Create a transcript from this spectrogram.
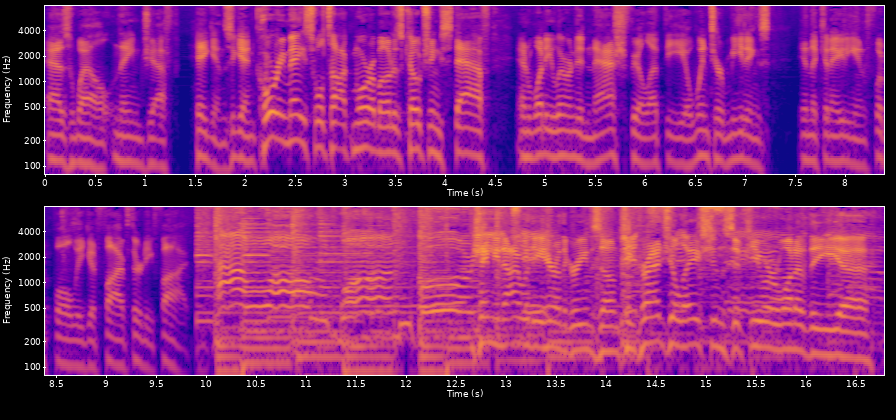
as well, named Jeff Higgins. Again, Corey Mace will talk more about his coaching staff and what he learned in Nashville at the uh, winter meetings in the Canadian Football League at 535. Jamie and I with you here in the Green Zone. Congratulations if you were one of the uh,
